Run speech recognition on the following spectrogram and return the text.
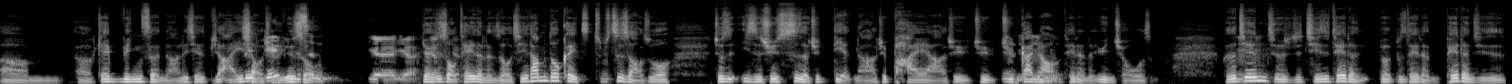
嗯呃 Gabe Vincent 啊那些比较矮小球的手。对，是守 Tatum 的时候，其实他们都可以至少说，就是一直去试着去点啊，去拍啊，去去去干扰 Tatum 的运球或什么。可是今天就是其实 Tatum 不不是 Tatum，Tatum 其实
